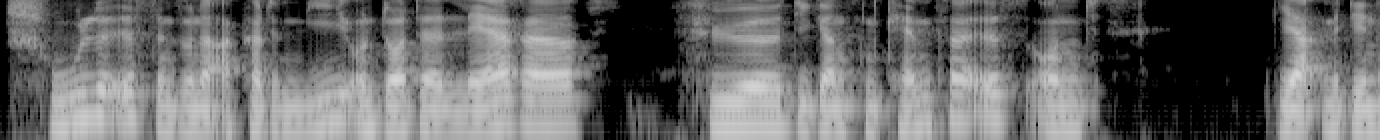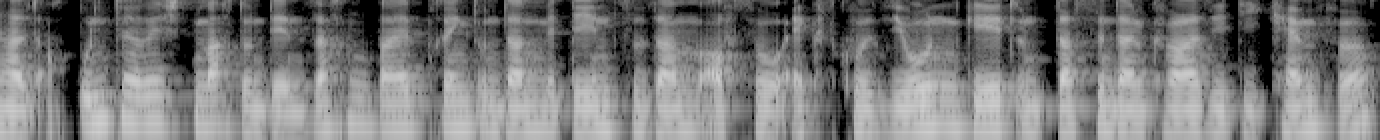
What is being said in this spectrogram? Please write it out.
Schule ist, in so einer Akademie und dort der Lehrer für die ganzen Kämpfer ist und ja, mit denen halt auch Unterricht macht und denen Sachen beibringt und dann mit denen zusammen auf so Exkursionen geht und das sind dann quasi die Kämpfe.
